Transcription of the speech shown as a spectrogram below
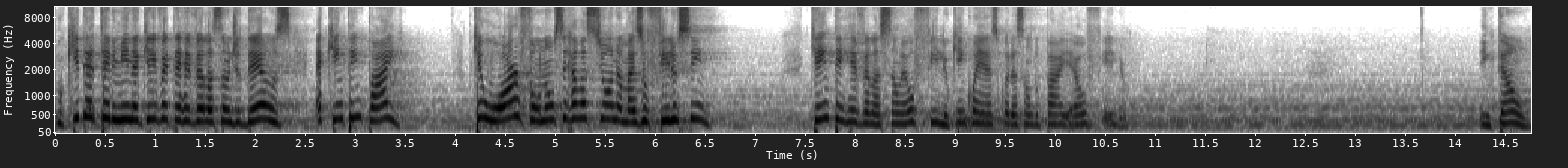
O que determina quem vai ter revelação de Deus é quem tem pai. Porque o órfão não se relaciona, mas o filho sim. Quem tem revelação é o filho. Quem conhece o coração do pai é o filho. Então,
